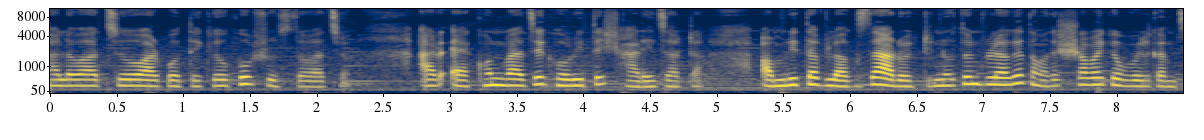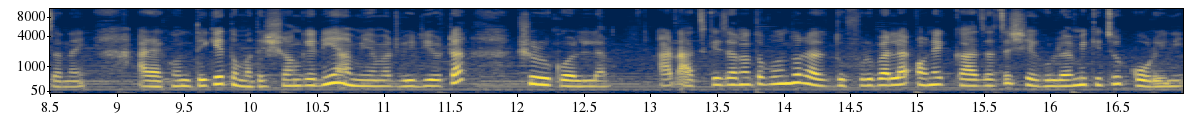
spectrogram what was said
ভালো আছো আর প্রত্যেকেও খুব সুস্থ আছো। আর এখন বাজে ঘড়িতে সাড়ে ছটা অমৃতা ব্লগসে আরও একটি নতুন ব্লগে তোমাদের সবাইকে ওয়েলকাম জানাই। আর এখন থেকে তোমাদের সঙ্গে নিয়ে আমি আমার ভিডিওটা শুরু করলাম। আর আজকে জানো তো বন্ধুরা, দুপুরবেলায় অনেক কাজ আছে, সেগুলো আমি কিছু করিনি।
